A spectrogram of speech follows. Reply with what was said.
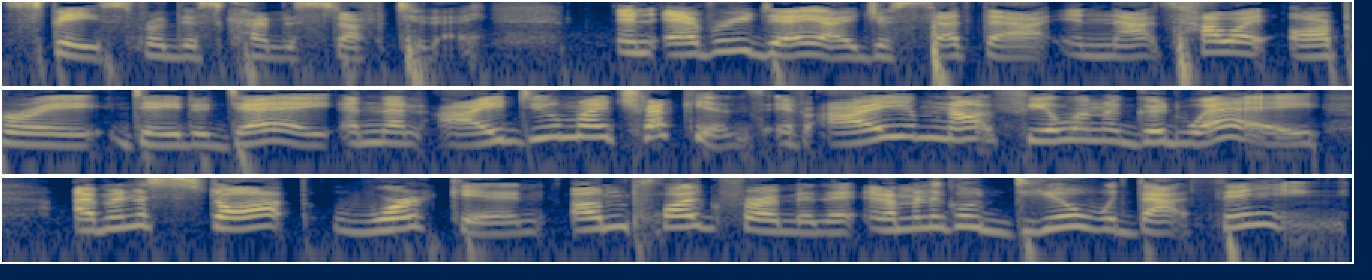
space for this kind of stuff today. And every day I just set that, and that's how I operate day to day. And then I do my check ins. If I am not feeling a good way, I'm going to stop working, unplug for a minute, and I'm going to go deal with that thing.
